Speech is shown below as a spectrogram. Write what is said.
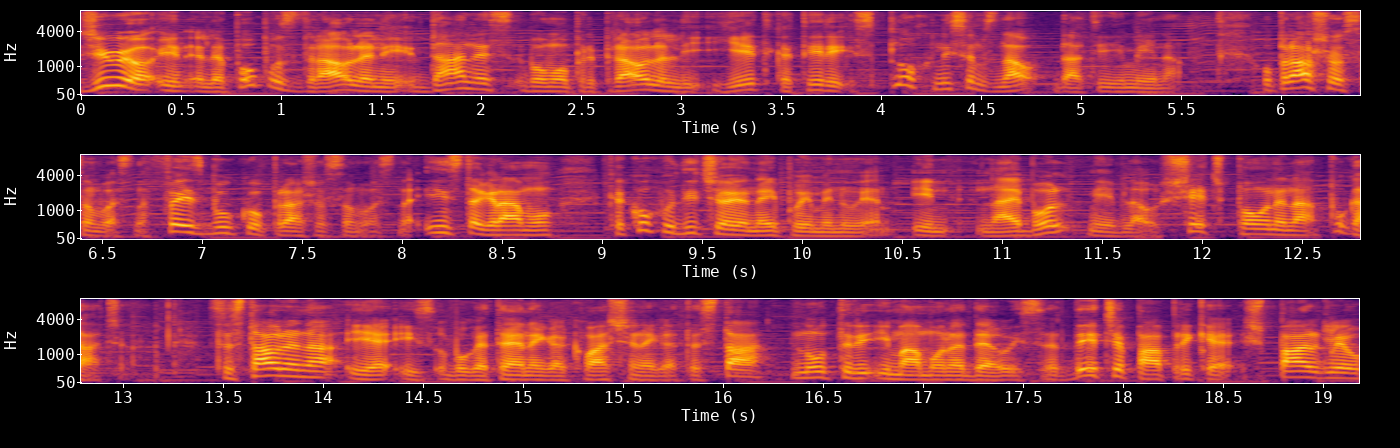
Živijo in lepo pozdravljeni. Danes bomo pripravljali jed, kateri sploh nisem znal dati imena. Vprašal sem vas na Facebooku, vprašal sem vas na Instagramu, kako hudičajo naj poimenujem. In najbolj mi je bila všeč polnjena pogača. Sestavljena je iz obogatenega kvašenega testa, notri imamo nadev iz rdeče paprike, špargljev,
